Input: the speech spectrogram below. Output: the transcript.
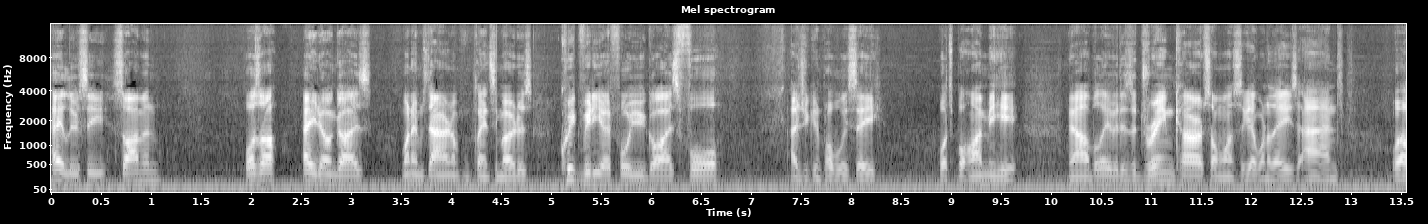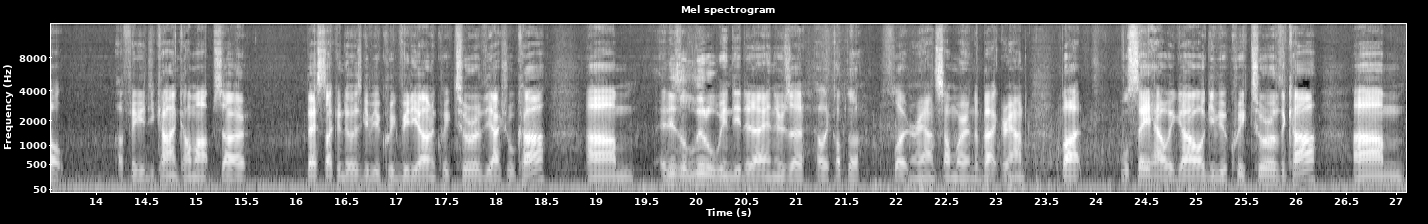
Hey Lucy, Simon, Wazza, how you doing guys? My name's Darren, I'm from Clancy Motors. Quick video for you guys for, as you can probably see, what's behind me here. Now I believe it is a dream car if someone wants to get one of these and, well, I figured you can't come up so best I can do is give you a quick video and a quick tour of the actual car. Um, it is a little windy today and there's a helicopter floating around somewhere in the background, but we'll see how we go. I'll give you a quick tour of the car. Um,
